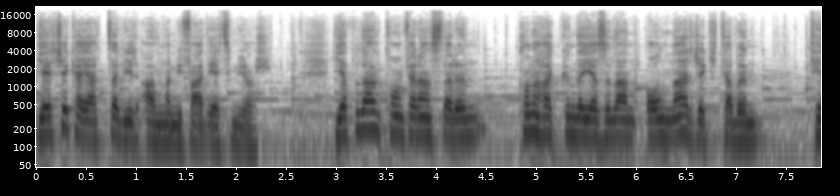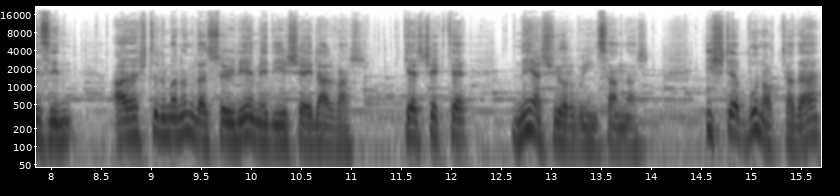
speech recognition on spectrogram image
gerçek hayatta bir anlam ifade etmiyor. Yapılan konferansların, konu hakkında yazılan onlarca kitabın, tezin, araştırmanın da söyleyemediği şeyler var. Gerçekte ne yaşıyor bu insanlar? İşte bu noktada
